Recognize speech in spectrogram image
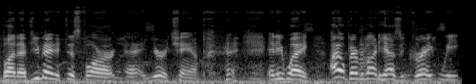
But if you made it this far, uh, you're a champ. anyway, I hope everybody has a great week.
